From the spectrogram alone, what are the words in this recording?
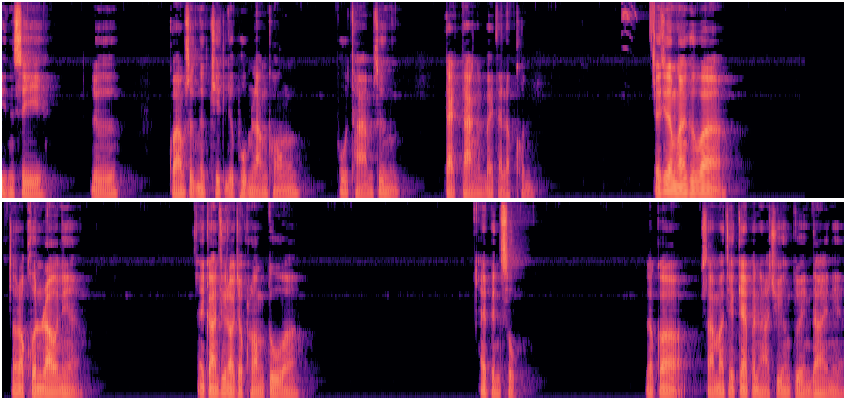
อินทรีย์ หรือความสึกนึกคิดหรือภูมิหลังของผู้ถามซึ่งแตกต่างกันไปแต่ละคน แต่ที่สำคัญคือว่าสำหรับคนเราเนี่ยในการที่เราจะคลองตัว ให้เป็นสุข แล้วก็ สามารถที่จะแก้ปัญหาชีวิตของตัวเองได้เนี่ย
